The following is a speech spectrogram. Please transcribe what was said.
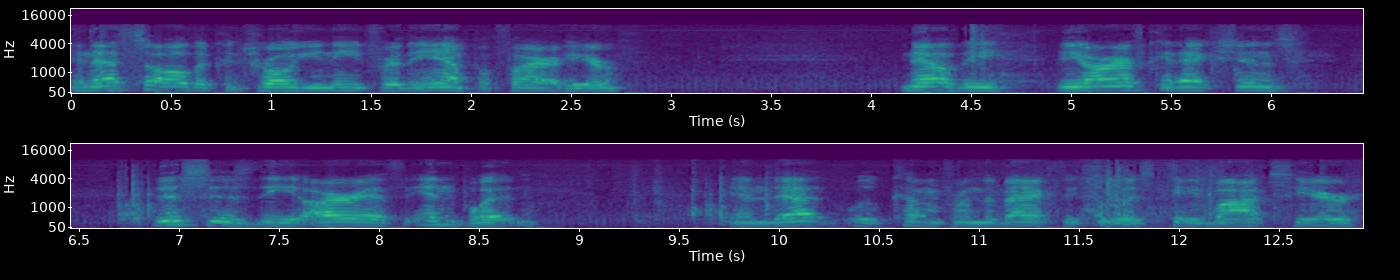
And that's all the control you need for the amplifier here. Now the the RF connections this is the RF input and that will come from the back of the QSK box here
